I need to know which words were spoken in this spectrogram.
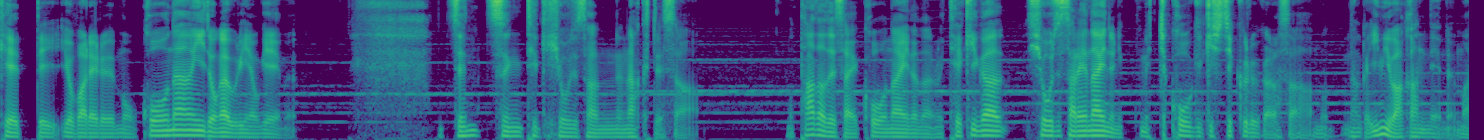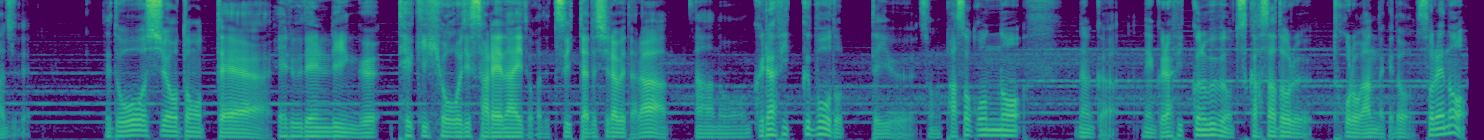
系って呼ばれる、もう高難易度が売りのゲーム。全然敵表示されなくてさ、ただでさえ高難易度なのに敵が表示されないのにめっちゃ攻撃してくるからさ、もうなんか意味わかんねえのよ、マジで。で、どうしようと思って、エルデンリング敵表示されないとかでツイッターで調べたら、あの、グラフィックボードっていう、そのパソコンの、なんかね、グラフィックの部分を司るところがあるんだけど、それの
